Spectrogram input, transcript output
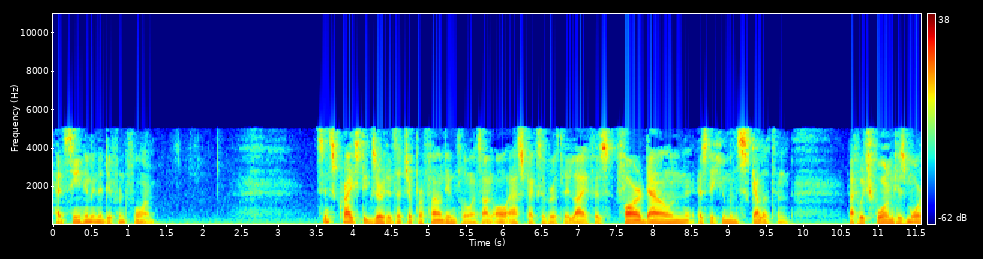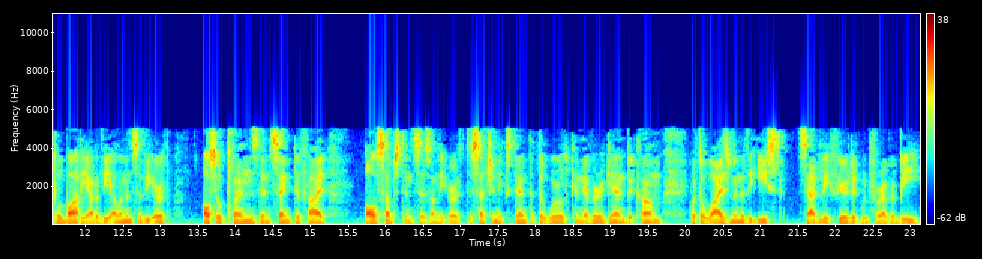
had seen him in a different form. Since Christ exerted such a profound influence on all aspects of earthly life, as far down as the human skeleton, that which formed his mortal body out of the elements of the earth, also cleansed and sanctified all substances on the earth to such an extent that the world can never again become what the wise men of the East sadly feared it would forever be.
